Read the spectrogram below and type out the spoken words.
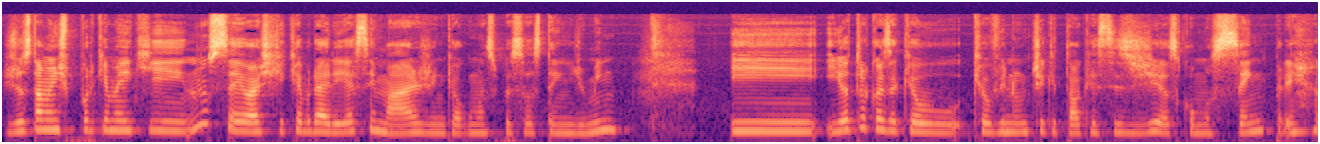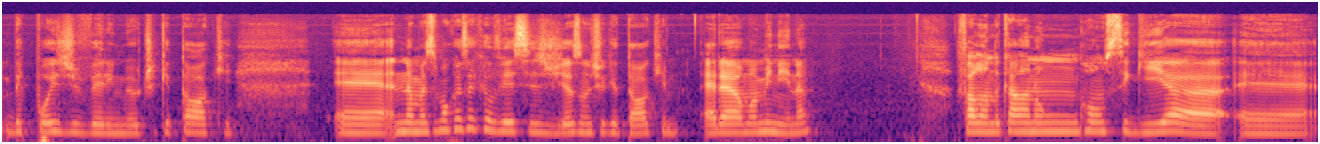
Justamente porque meio que, não sei, eu acho que quebraria essa imagem que algumas pessoas têm de mim. E, e outra coisa que eu, que eu vi no TikTok esses dias, como sempre, depois de verem meu TikTok. É, não, mas uma coisa que eu vi esses dias no TikTok era uma menina falando que ela não conseguia é,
